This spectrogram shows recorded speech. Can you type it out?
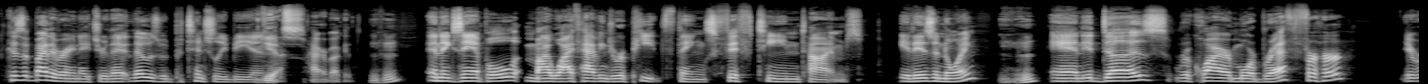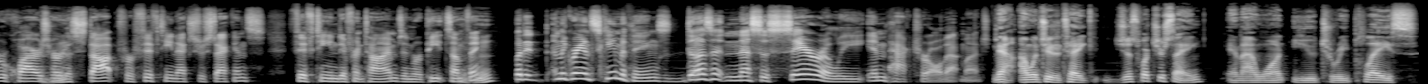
Because by their very nature, they, those would potentially be in Yes. higher buckets. hmm An example my wife having to repeat things 15 times. It is annoying hmm and it does require more breath for her. It requires her mm-hmm. to stop for 15 extra seconds, 15 different times, and repeat something. Mm-hmm. But it, in the grand scheme of things, doesn't necessarily impact her all that much. Now, I want you to take just what you're saying, and I want you to replace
